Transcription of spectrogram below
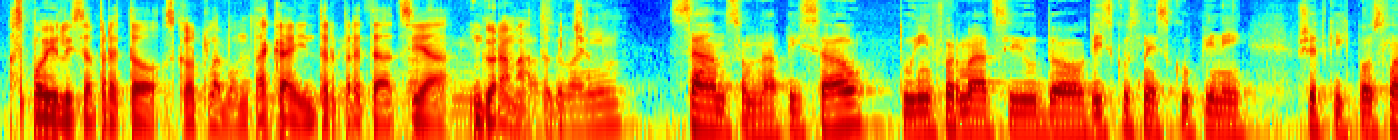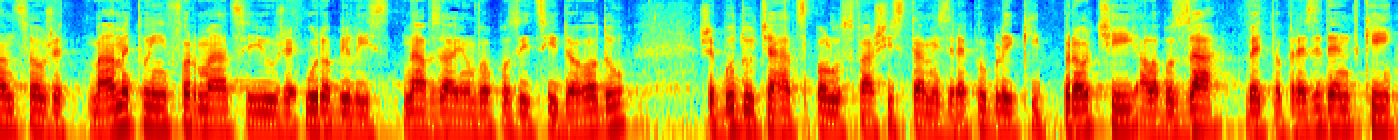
a spojili sa preto s Kotlebom. Taká je interpretácia Igora Matoviča. Sám som napísal tú informáciu do diskusnej skupiny všetkých poslancov, že máme tú informáciu, že urobili navzájom v opozícii dohodu, že budú ťahať spolu s fašistami z republiky proti alebo za veto prezidentky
